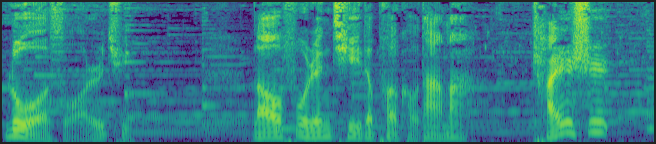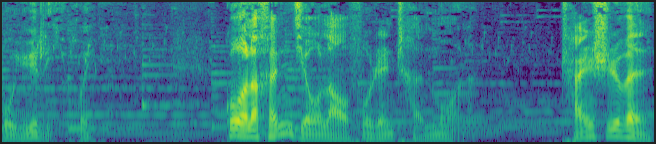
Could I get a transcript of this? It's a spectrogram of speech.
落锁而去。老妇人气得破口大骂，禅师不予理会。过了很久，老妇人沉默了。禅师问：“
